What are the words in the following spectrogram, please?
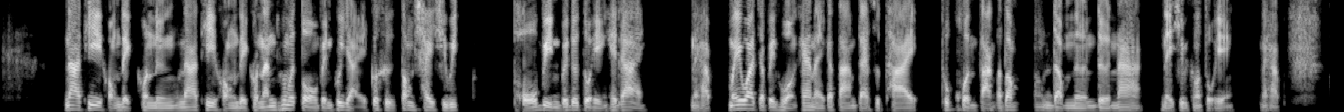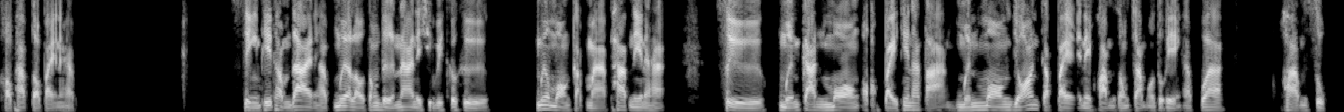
ๆหน้าที่ของเด็กคนหนึ่งหน้าที่ของเด็กคนนั้นเมื่อโตเป็นผู้ใหญ่ก็คือต้องใช้ชีวิตโผบินไปด้วยตัวเองให้ได้นะครับ ไม่ว่าจะเป็นห่วงแค่ไหนก็ตามแต่สุดท้าย ทุกคนต่างก็ต้องดำเนินเดินหน้าในชีวิตของตัวเองนะครับ ขอภาพต่อไปนะครับ สิ่งที่ทำได้นะครับ เมื่อเราต้องเดินหน้าในชีวิตก็คือ เมื่อมองกลับมาภาพนี้นะฮะ สื่อเหมือนการมองออกไปที่หน้าต่าง เหมือนมองย้อนกลับไปในความทรงจำของตัวเองครับ ว่าความสุข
